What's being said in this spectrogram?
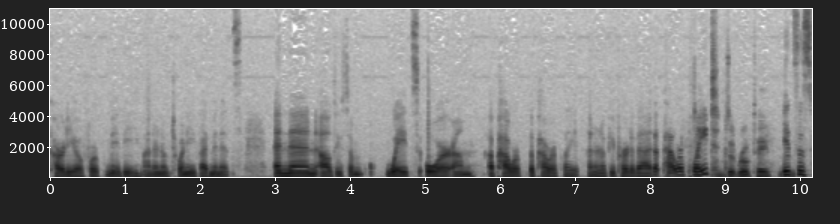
cardio for maybe I don't know 25 minutes, and then I'll do some weights or um, a power the power plate. I don't know if you've heard of that. the power plate. Does it rotate? It's this.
